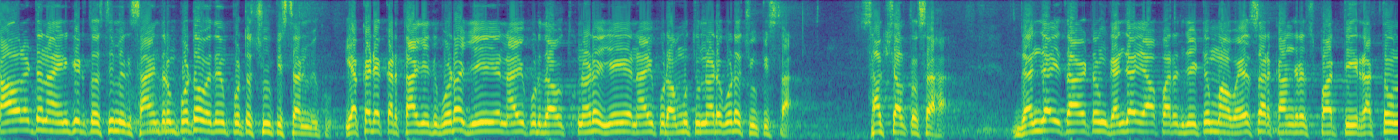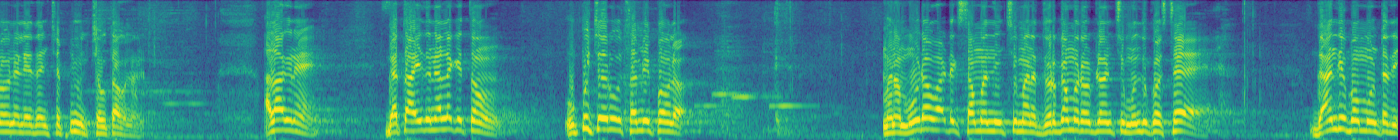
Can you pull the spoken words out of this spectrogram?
కావాలంటే నా ఎన్నికటితో వస్తే మీకు సాయంత్రం పూట ఉదయం పూట చూపిస్తాను మీకు. ఎక్కడెక్కడ తాగేది కూడా ఏ ఏ నాయకుడు తాగుతున్నాడో ఏ ఏ నాయకుడు అమ్ముతున్నాడో కూడా చూపిస్తా. సాక్ష్యాలతో సహా. గంజాయి తాగటం గంజాయి వ్యాపారం చేయటం మా వైఎస్ఆర్ కాంగ్రెస్ పార్టీ రక్తంలోనే లేదని చెప్పి మీకు చెబుతా ఉన్నాను. అలాగనే గత ఐదు నెలల క్రితం ఉప్పు చెరువు సమీపంలో మన మూడో వాటికి సంబంధించి మన దుర్గమ్మ రోడ్లో నుంచి ముందుకొస్తే గాంధీ బొమ్మ ఉంటుంది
